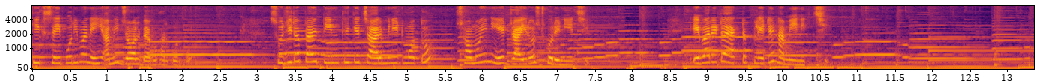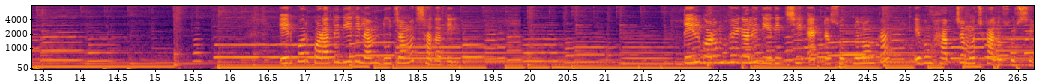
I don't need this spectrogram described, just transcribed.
ঠিক সেই পরিমাণেই আমি জল ব্যবহার করব। সুজিটা প্রায় তিন থেকে চার মিনিট মতো সময় নিয়ে ড্রাই রোস্ট করে নিয়েছি। এবার এটা একটা প্লেটে নামিয়ে নিচ্ছি। এরপর কড়াতে দিয়ে দিলাম দু চামচ সাদা তেল। তেল গরম হয়ে গেলে দিয়ে দিচ্ছি একটা শুকনো লঙ্কা এবং হাফ চামচ কালো সর্ষে।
